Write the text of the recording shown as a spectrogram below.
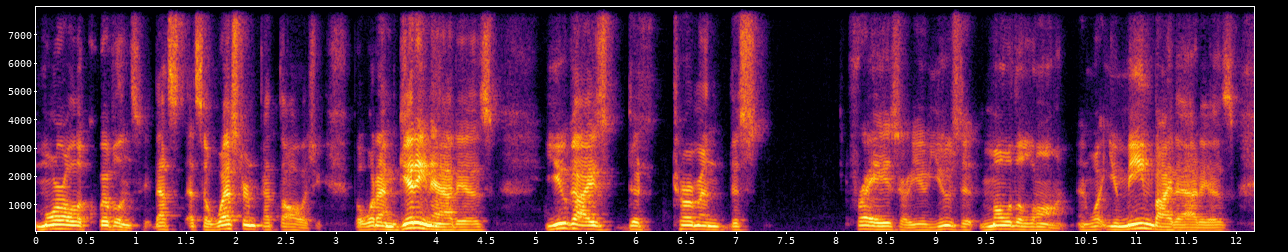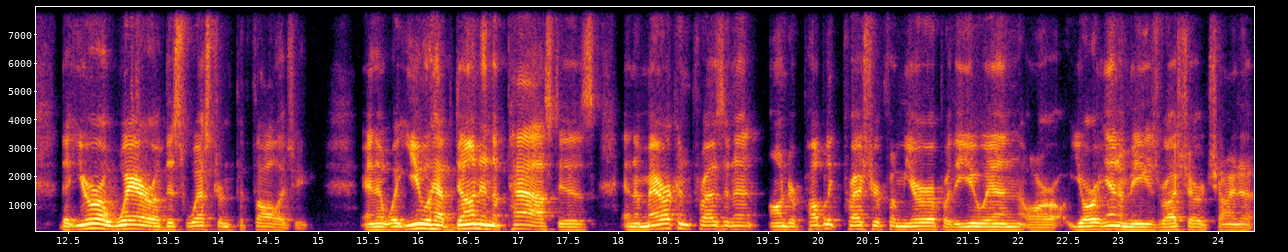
moral equivalency. That's that's a Western pathology. But what I'm getting at is, you guys determined this phrase, or you used it, mow the lawn. And what you mean by that is that you're aware of this Western pathology and that what you have done in the past is an American president under public pressure from Europe or the UN or your enemies, Russia or China,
